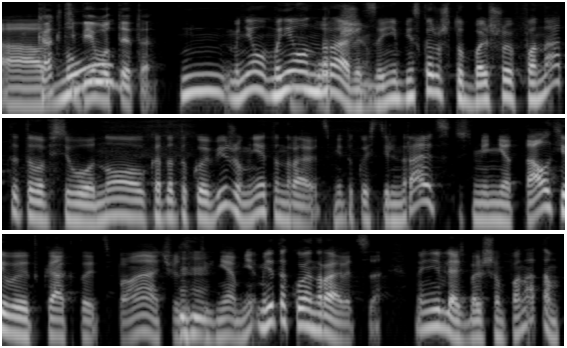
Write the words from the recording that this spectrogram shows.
А, как ну, тебе вот это? Мне, мне он нравится. Я не, не скажу, что большой фанат этого всего, но когда такое вижу, мне это нравится. Мне такой стиль нравится, то есть мне не отталкивает как-то, типа, а, что за фигня. Мне, мне такое нравится. Но я не являюсь большим фанатом,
